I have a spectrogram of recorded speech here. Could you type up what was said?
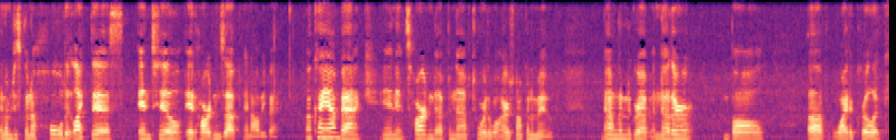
And I'm just going to hold it like this until it hardens up and I'll be back. Okay, I'm back and it's hardened up enough to where the wire's not going to move. Now I'm going to grab another ball of white acrylic.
